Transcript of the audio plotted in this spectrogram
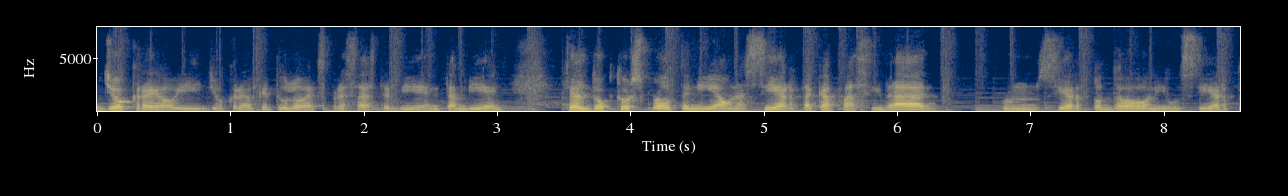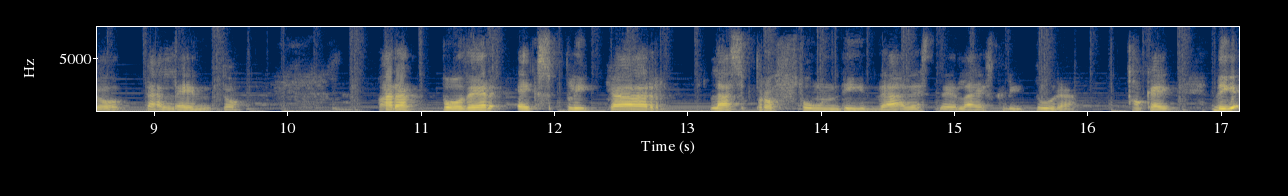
yo creo, y yo creo que tú lo expresaste bien también, que el Dr. Sproul tenía una cierta capacidad, un cierto don y un cierto talento para poder explicar las profundidades de la escritura. ¿Ok? Diga,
